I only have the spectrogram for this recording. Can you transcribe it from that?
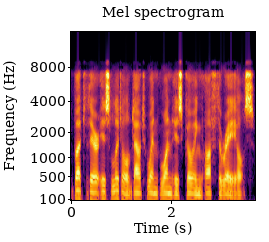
But there is little doubt when one is going off the rails.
